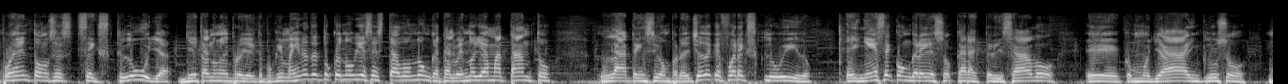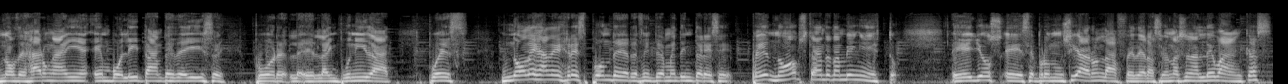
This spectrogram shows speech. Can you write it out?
pues entonces se excluya ya estando en el proyecto. Porque imagínate tú que no hubiese estado nunca, tal vez no llama tanto la atención, pero el hecho de que fuera excluido en ese Congreso, caracterizado eh, como ya incluso nos dejaron ahí en bolita antes de irse por la impunidad, pues no deja de responder definitivamente intereses. Pero no obstante también esto, ellos eh, se pronunciaron, la Federación Nacional de Bancas,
